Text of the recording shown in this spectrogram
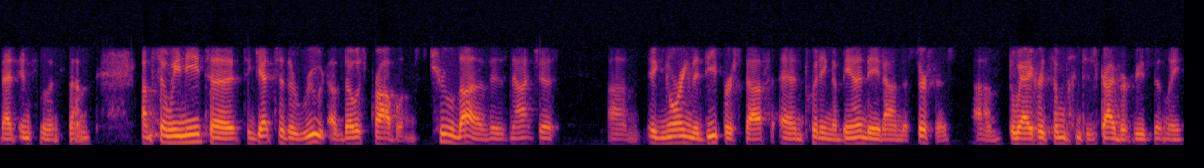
that influenced them. Um, so we need to, to get to the root of those problems. True love is not just um, ignoring the deeper stuff and putting a band aid on the surface. Um, the way I heard someone describe it recently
